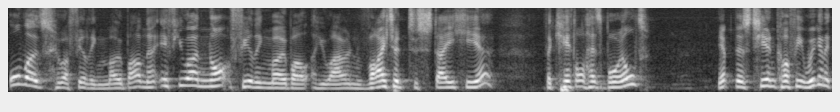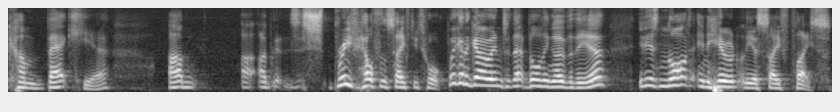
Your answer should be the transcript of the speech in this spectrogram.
All those who are feeling mobile, now, if you are not feeling mobile, you are invited to stay here. The kettle has boiled. Yep, there's tea and coffee. We're going to come back here. Um, uh, brief health and safety talk. We're going to go into that building over there. It is not inherently a safe place.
